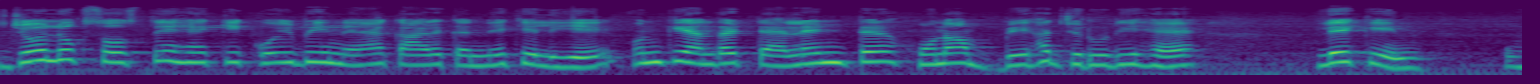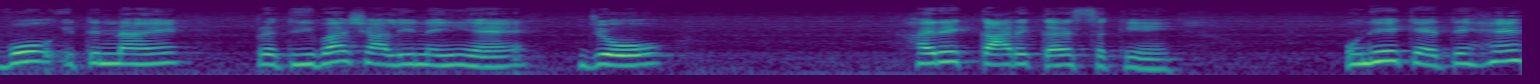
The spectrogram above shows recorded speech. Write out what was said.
जो लोग सोचते हैं कि कोई भी नया कार्य करने के लिए उनके अंदर टैलेंट होना बेहद ज़रूरी है, लेकिन वो इतना प्रतिभाशाली नहीं है जो हर एक कार्य कर सकें। उन्हें कहते हैं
